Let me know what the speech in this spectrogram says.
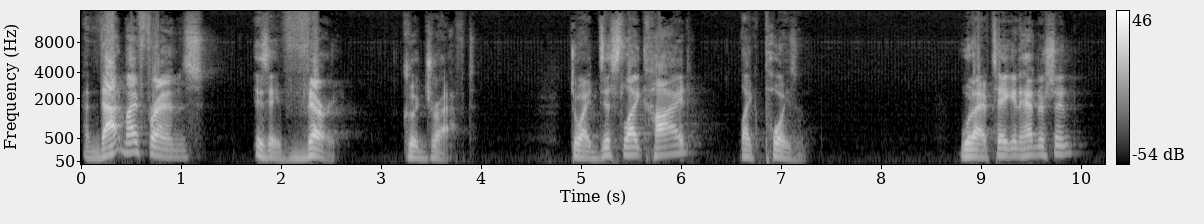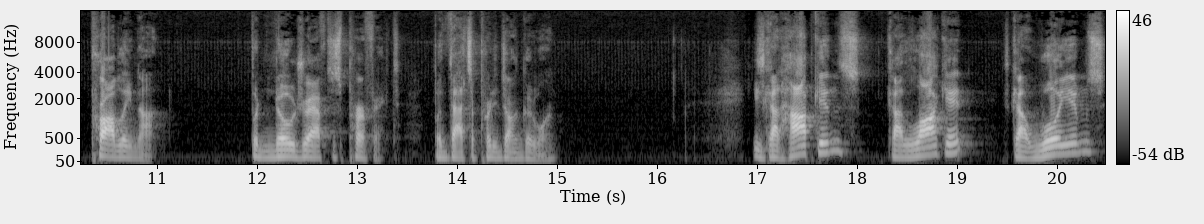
And that, my friends, is a very good draft. Do I dislike Hyde? Like poison. Would I have taken Henderson? Probably not. But no draft is perfect. But that's a pretty darn good one. He's got Hopkins, got Lockett, he's got Williams,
